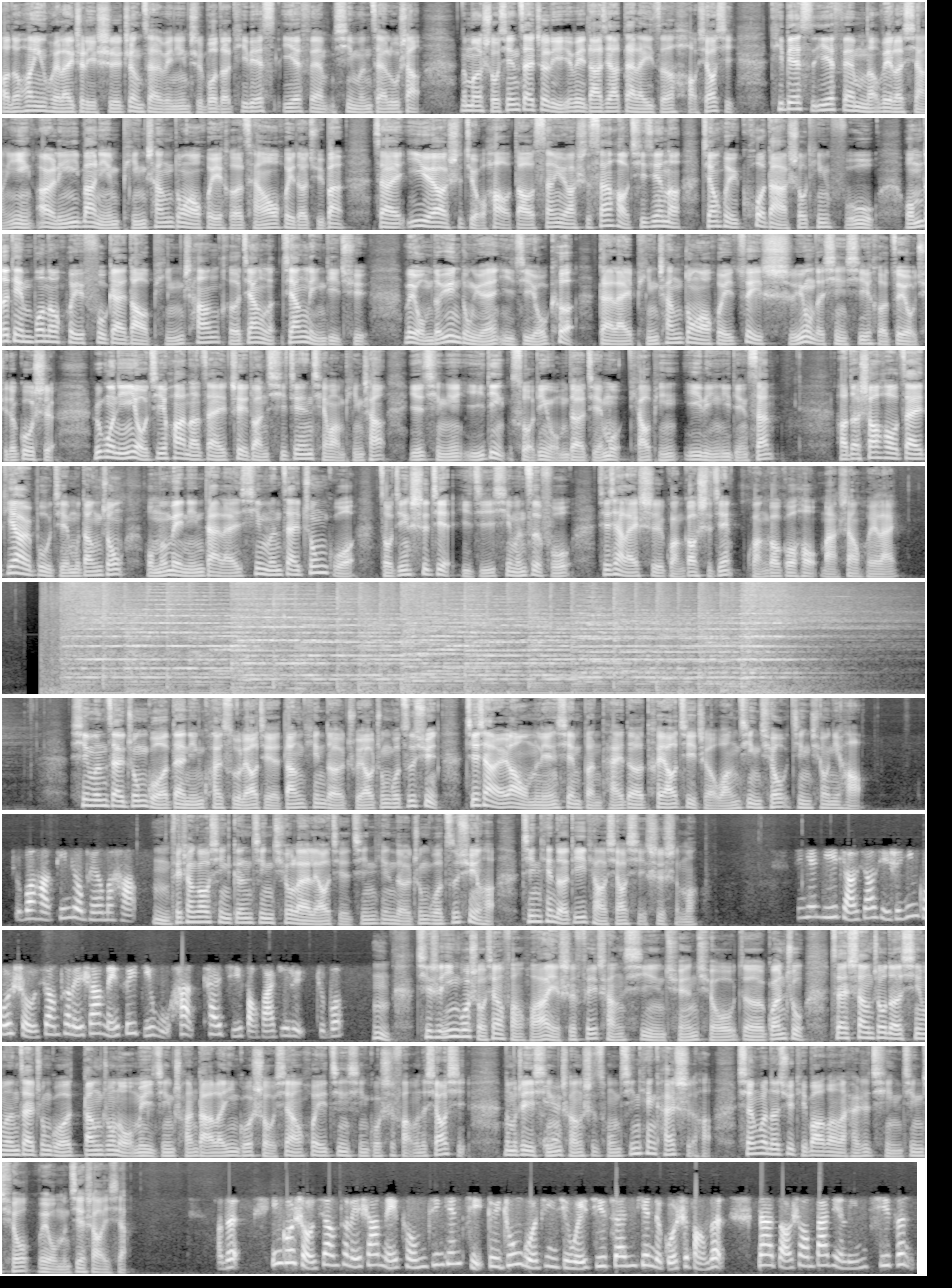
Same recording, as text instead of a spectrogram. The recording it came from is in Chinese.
好的，欢迎回来，这里是正在为您直播的 TBS EFM 新闻在路上。那么，首先在这里为大家带来一则好消息：TBS EFM 呢，为了响应2018年平昌冬奥会和残奥会的举办，在一月二十九号到三月二十三号期间呢，将会扩大收听服务。我们的电波呢，会覆盖到平昌和江江陵地区，为我们的运动员以及游客带来平昌冬奥会最实用的信息和最有趣的故事。如果您有计划呢，在在这段期间前往平昌，也请您一定锁定我们的节目调频一零一点三。好的，稍后在第二部节目当中，我们为您带来新闻在中国、走进世界以及新闻字符。接下来是广告时间，广告过后马上回来。新闻在中国，带您快速了解当天的主要中国资讯。接下来，让我们连线本台的特邀记者王静秋。静秋，你好。主播好，听众朋友们好。嗯，非常高兴跟静秋来了解今天的中国资讯哈。今天的第一条消息是什么？今天第一条消息是英国首相特蕾莎梅飞抵武汉，开启访华之旅。主播。嗯，其实英国首相访华也是非常吸引全球的关注。在上周的新闻在中国当中呢，我们已经传达了英国首相会进行国事访问的消息。那么这一行程是从今天开始哈，相关的具体报道呢，还是请金秋为我们介绍一下。好的，英国首相特蕾莎梅从今天起对中国进行为期三天的国事访问。那早上八点零七分。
